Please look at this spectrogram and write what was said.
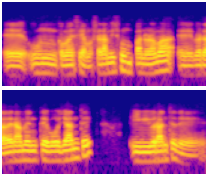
eh, un, como decíamos, ahora mismo un panorama verdaderamente bollante y vibrante de,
